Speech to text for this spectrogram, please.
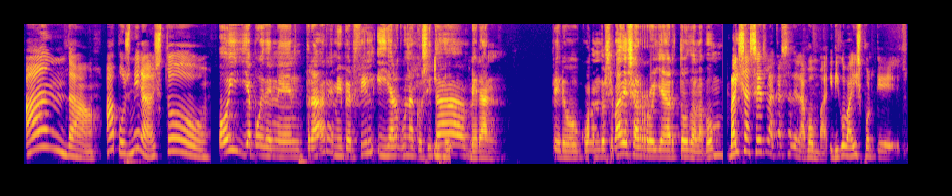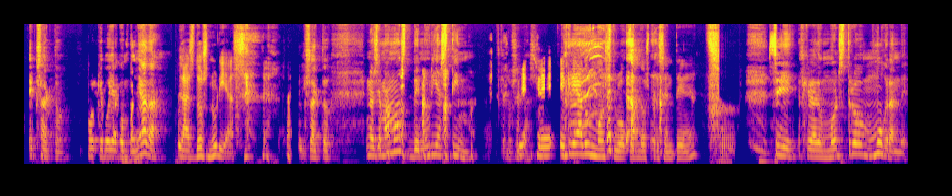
Anda, ah, pues mira, esto Hoy ya pueden entrar en mi perfil y alguna cosita verán. Pero cuando se va a desarrollar toda la bomba. vais a ser la casa de la bomba. Y digo vais porque Exacto. Porque voy acompañada. las dos Nurias. Exacto. Nos llamamos The Nurias Team. Que lo sepas. He creado un monstruo cuando os presenté. ¿eh? Sí, has creado un monstruo muy grande.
